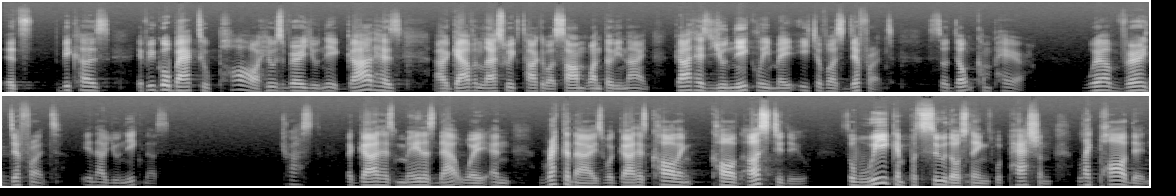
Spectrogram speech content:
It's because if we go back to Paul, he was very unique. God has, uh, Gavin last week talked about Psalm 139. God has uniquely made each of us different. So don't compare. We are very different in our uniqueness. Trust that God has made us that way and recognize what God has calling, called us to do so we can pursue those things with passion, like Paul did.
